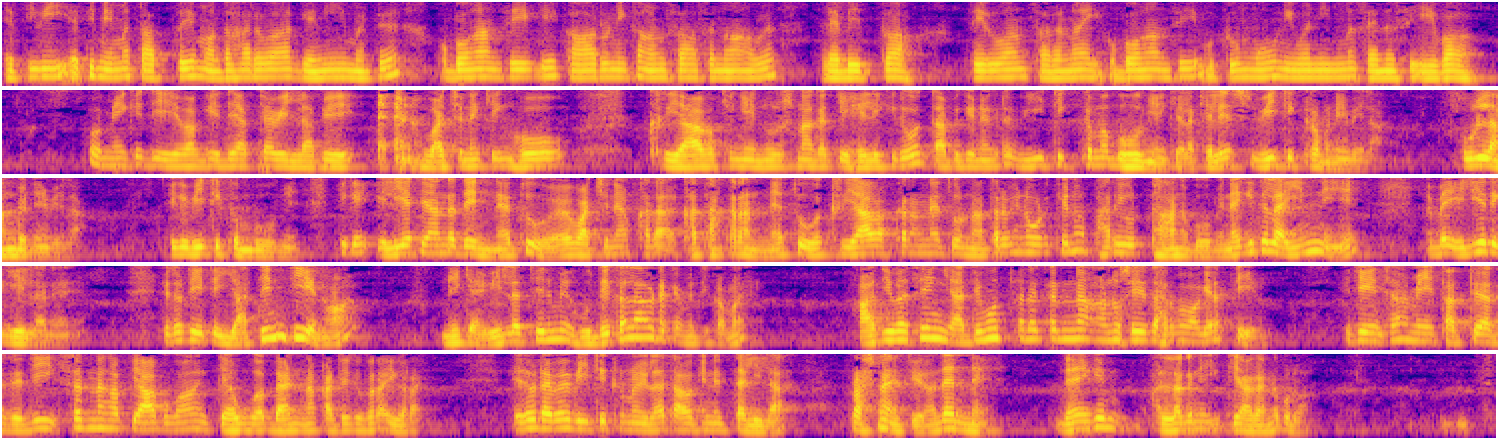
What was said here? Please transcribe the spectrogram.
ඇති වී ඇති මෙම తත්වයේ මගහරවා ගැනීමට ඔබ වහන්සේගේ කාරුණික අනුශාසනාව ලැබෙත්වා. තෙරුවන් සරණයි ඔබ වහන්සේ උතුම් වූ නිවනින්ම සැනසේවා. ඔය මේකේදී මේ වගේ දෙයක් ඇවිල්ලා අපි වචනකින් හෝ ක්‍රියාවකින් ඒ නුරුස්නාගතිය හෙලි කිරුවොත් අපි කියන එකට වීතික්‍රම භූමිය කියලා. කෙලස් වීතික්‍රමණය වෙලා. උල්ලංඝනය වෙලා. ඒක වීතික්‍රම භූමිය. ඒක එළියට යන්න දෙන්නේ නැතුව වචනයක් කතා කරන්නේ නැතුව ක්‍රියාවක් කරන්නේ නැතුව නතර වෙනකොට කියනවා පරිඋත්ථාන භූමිය. නැගිටලා ඉන්නේ හැබැයි එළියට ගිහිල්ලා නැහැ. ඒකට ඊට යටින් තියෙනවා මේක ඇවිල්ලා තියෙන මේ හුදේකලාවට කැමැතිකම ආදි වශයෙන් යටිමුත් වැඩ කරන අනුසේ ධර්ම වගේක් තියෙනවා. ඒ නිසා මේ தත්වයටදී ඉස්සර නම් අපි ආපු ගමන් ගැහුවා බැන්න කටයුතු කරා ඉවරයි. ඒකට හැබැයි වීතික්‍රම වෙලා තව කෙනෙක් තැලිලා ප්‍රශ්න ඇති වෙනවා. දැන් නැහැ. දැන් ඒකෙන් අල්ලගෙන තියාගන්න පුළුවන්.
